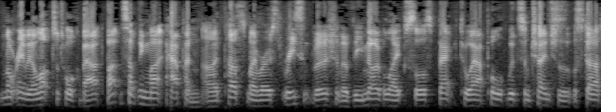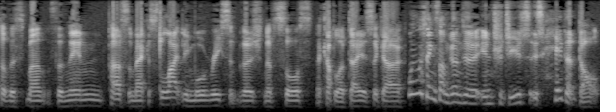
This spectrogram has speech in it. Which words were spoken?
Not really a lot to talk about, but something might happen. I passed my most recent version of the Noble Ape source back to Apple with some changes at the start of this month, and then passed them back a slightly more recent version of source a couple of days ago. One of the things I'm going to introduce is HeaderDoc,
